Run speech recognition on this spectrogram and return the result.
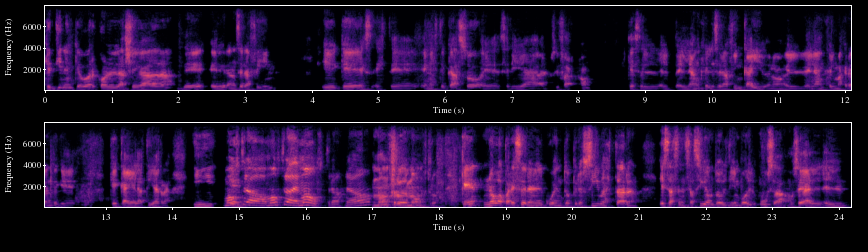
que tienen que ver con la llegada del gran serafín, y que es, este, en este caso, sería Lucifer. Que es el, el, ángel serafín caído, ¿no? El, ángel más grande que, cae a la tierra. Y, monstruo, monstruo de monstruos, ¿no? Monstruo de monstruos, que no va a aparecer en el cuento, pero sí va a estar esa sensación todo el tiempo. Él usa, o sea, el,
